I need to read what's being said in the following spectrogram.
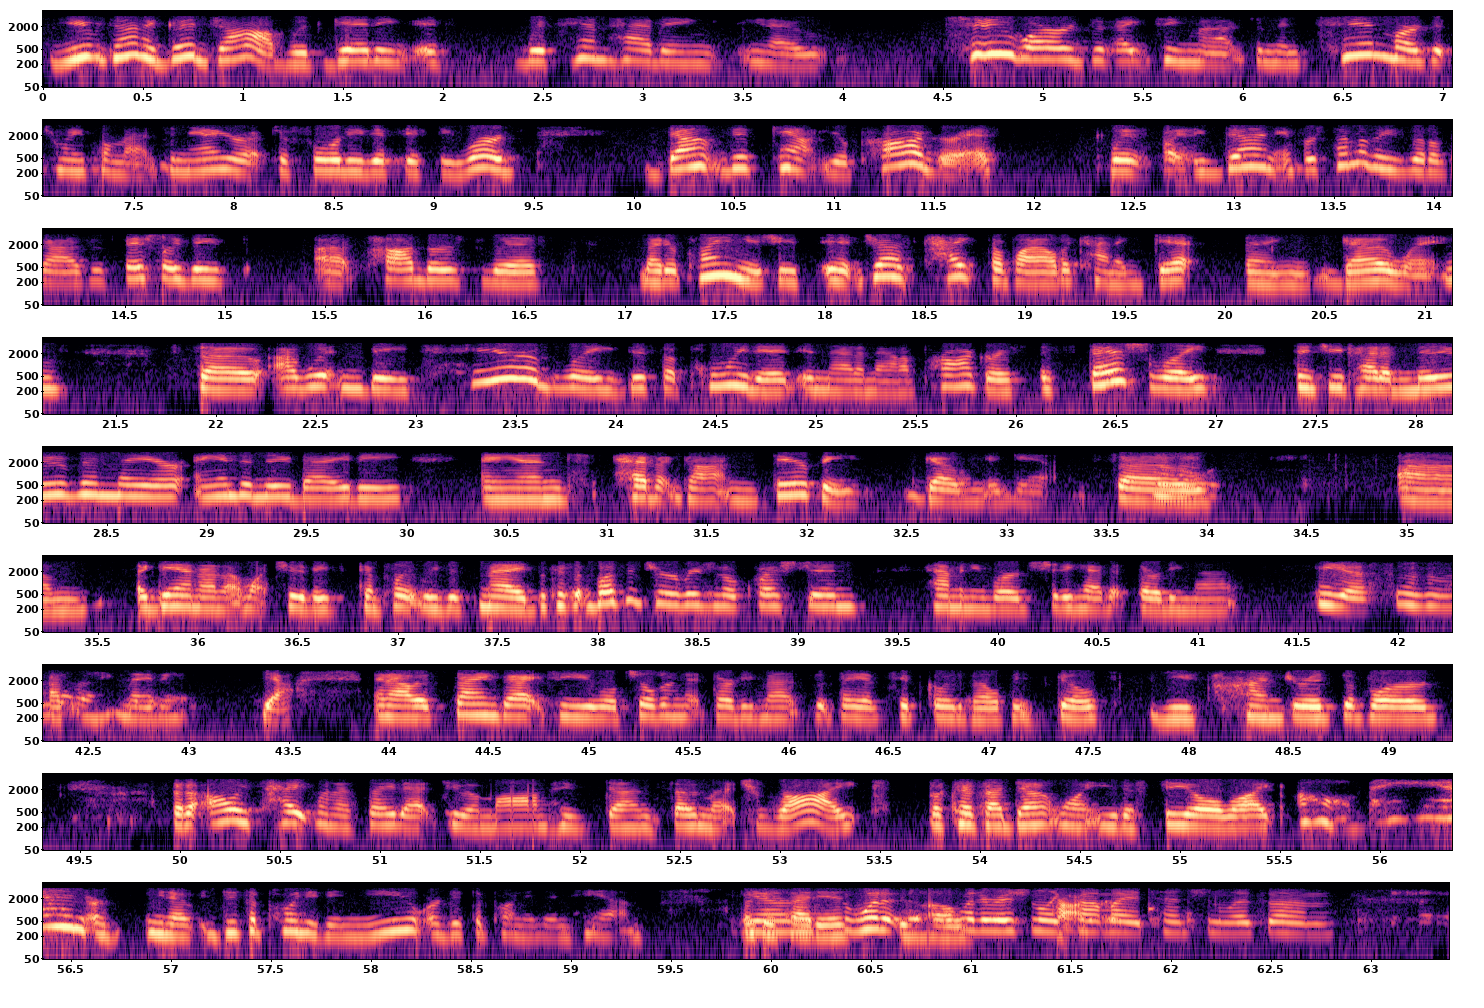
"You've done a good job with getting if with him having, you know." Two words at 18 months, and then 10 words at 24 months, and now you're up to 40 to 50 words don't discount your progress with what you've done. And for some of these little guys, especially these uh, toddlers with motor planning issues, it just takes a while to kind of get things going. So I wouldn't be terribly disappointed in that amount of progress, especially since you've had a move in there and a new baby and haven't gotten therapy going again. So mm-hmm. um again, I don't want you to be completely dismayed because it wasn't your original question, how many words should he have at 30 months? Yes. Mm-hmm. I think maybe. Yeah. And I was saying back to you, well, children at 30 months that they have typically developing skills use hundreds of words. But I always hate when I say that to a mom who's done so much right because I don't want you to feel like, oh man, or you know, disappointed in you or disappointed in him. Because yeah. that is what what originally caught my attention was um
